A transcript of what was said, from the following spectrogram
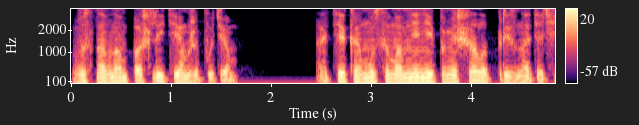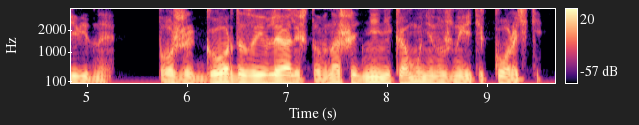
в основном пошли тем же путем. А те, кому самомнение помешало признать очевидное, позже гордо заявляли, что в наши дни никому не нужны эти корочки —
